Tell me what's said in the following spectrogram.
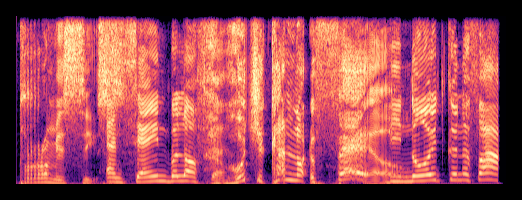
promises, en zijn beloften, which you cannot die fail. nooit kunnen falen.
